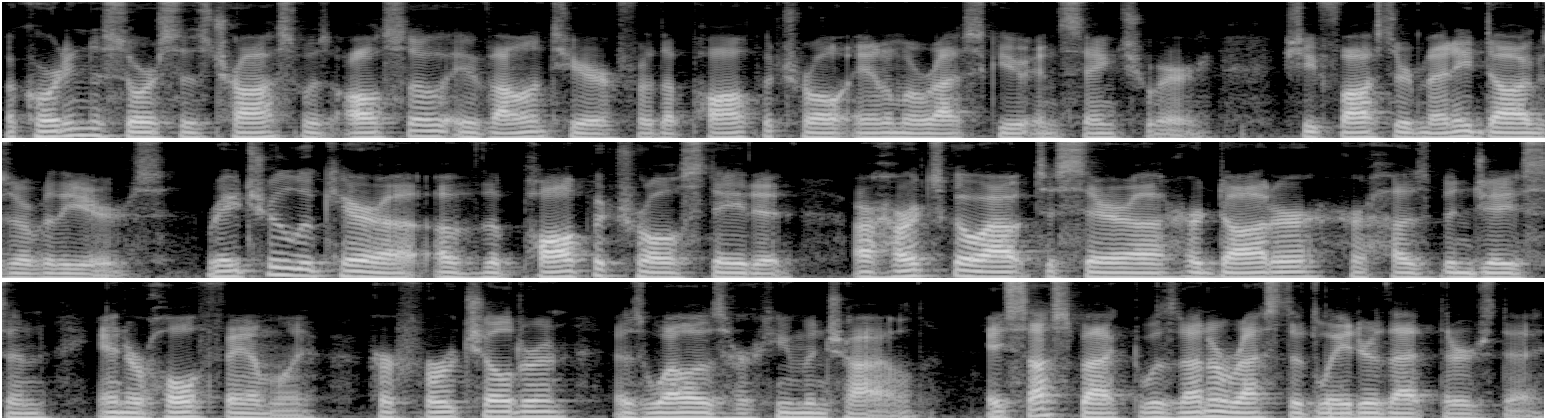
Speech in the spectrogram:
According to sources, Trost was also a volunteer for the Paw Patrol Animal Rescue and Sanctuary. She fostered many dogs over the years. Rachel Lucara of the Paw Patrol stated, Our hearts go out to Sara, her daughter, her husband Jason, and her whole family her fur children, as well as her human child. A suspect was then arrested later that Thursday.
